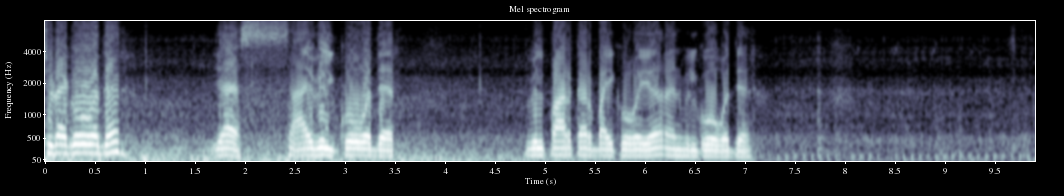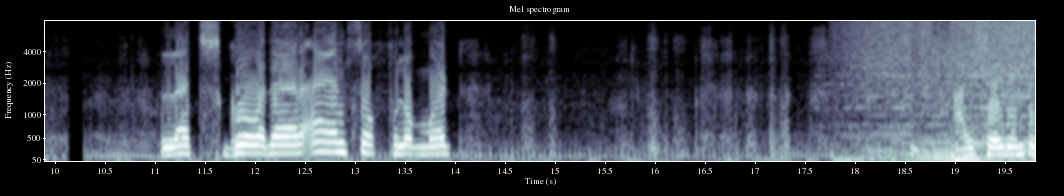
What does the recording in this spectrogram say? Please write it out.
Should I go over there? Yes, I will go over there. We'll park our bike over here and we'll go over there. Let's go over there and so full of mud. I said him to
